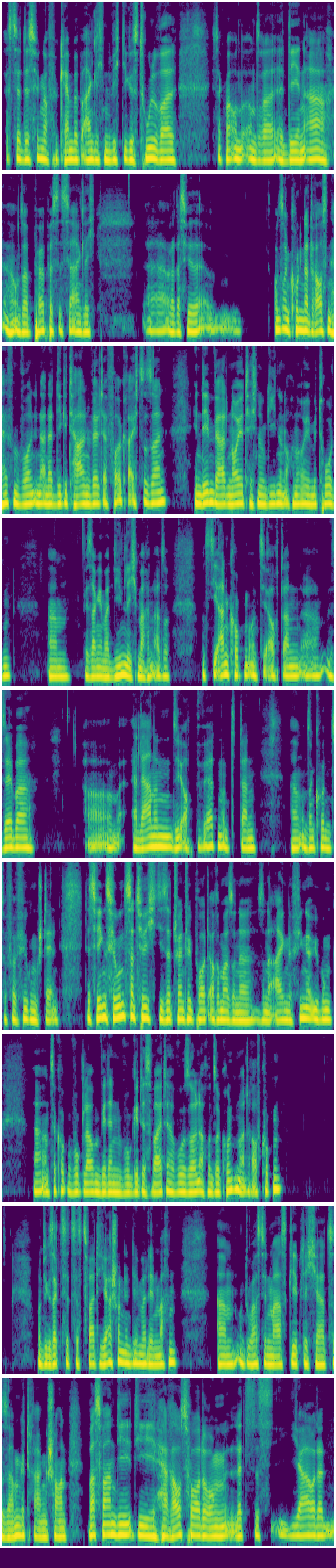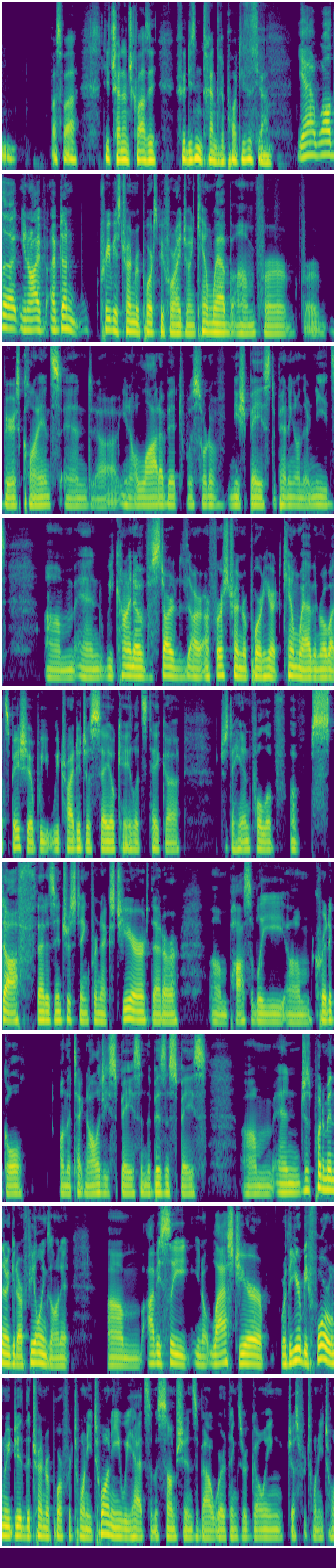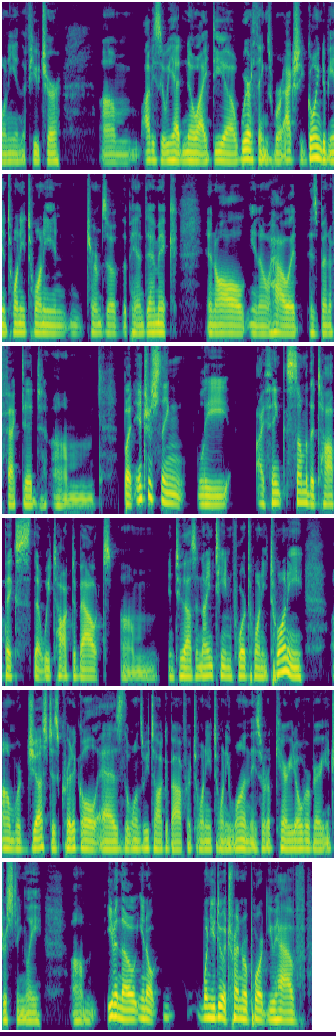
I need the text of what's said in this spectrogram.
ist ja deswegen auch für CamWeb eigentlich ein wichtiges Tool, weil ich sag mal, un unsere äh, DNA, äh, unser Purpose ist ja eigentlich, äh, oder dass wir unseren Kunden da draußen helfen wollen, in einer digitalen Welt erfolgreich zu sein, indem wir halt neue Technologien und auch neue Methoden, ähm, wir sagen immer dienlich machen, also uns die angucken und sie auch dann äh, selber äh, erlernen, sie auch bewerten und dann äh, unseren Kunden zur Verfügung stellen. Deswegen ist für uns natürlich dieser Trend Report auch immer so eine, so eine eigene Fingerübung, äh, und zu gucken, wo glauben wir denn, wo geht es weiter, wo sollen auch unsere Kunden mal drauf gucken. Und wie gesagt, es ist jetzt das zweite Jahr schon, in dem wir den machen. Ähm, und du hast den maßgeblich ja zusammengetragen, Sean. Was waren die, die Herausforderungen letztes Jahr oder was war die Challenge quasi für diesen Trendreport dieses Jahr? Yeah, well, the you know I've I've done previous trend reports before I joined KEMWEB um, for for various clients, and uh, you know a lot of it was sort of niche based, depending on their needs. Um, and we kind of started our, our, first trend report here at KEMWEB and Robot Spaceship. We we tried to just say, okay, let's take a just a handful of of stuff that is interesting for next year that are um, possibly um, critical on the technology space and the business space, um, and just put them in there and get our feelings on it. Um, obviously, you know, last year or the year before when we did the trend report for 2020, we had some assumptions about where things are going just for 2020 in the future. Um, obviously, we had no idea where things were actually going to be in 2020 in, in terms of the pandemic and all, you know, how it has been affected. Um, but interestingly, I think some of the topics that we talked about um, in 2019 for 2020 um, were just as critical as the ones we talk about for 2021. They sort of carried over very interestingly. Um, even though, you know, when you do a trend report, you have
